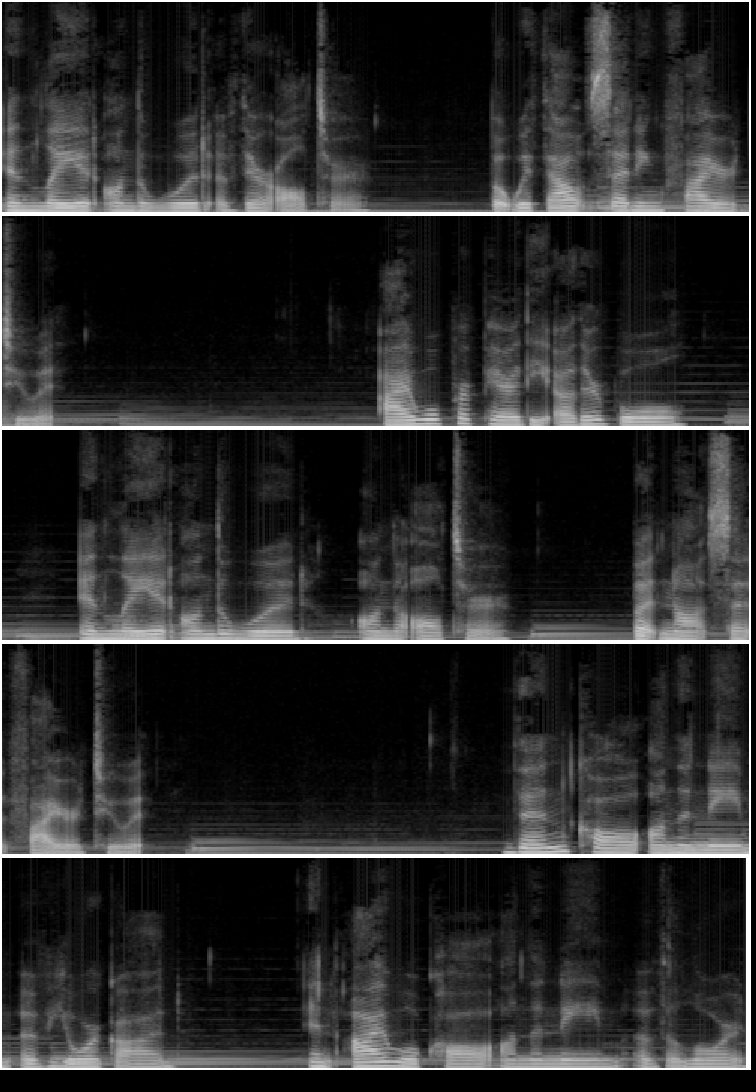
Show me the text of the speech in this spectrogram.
and lay it on the wood of their altar, but without setting fire to it. I will prepare the other bull and lay it on the wood on the altar, but not set fire to it. Then call on the name of your God, and I will call on the name of the Lord.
